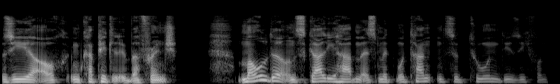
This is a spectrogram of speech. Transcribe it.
Siehe auch im Kapitel über Fringe. Mulder und Scully haben es mit Mutanten zu tun, die sich von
